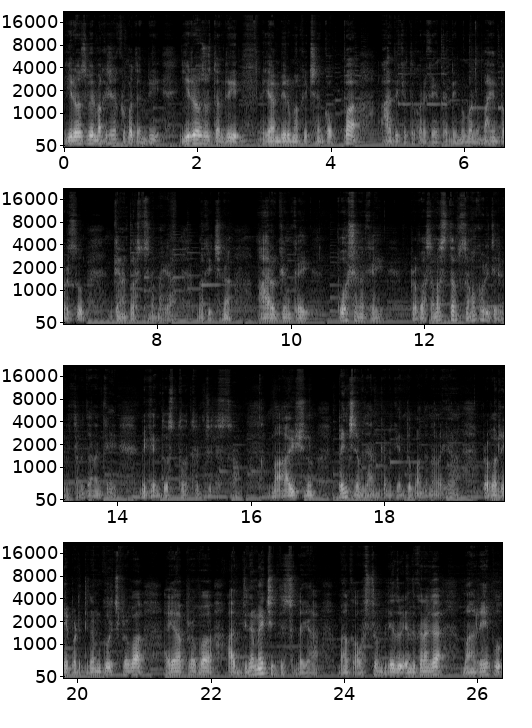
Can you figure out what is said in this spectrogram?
ఈరోజు మీరు మాకు ఇచ్చిన కృప తండ్రి. ఈరోజు తండ్రి అయ్యా మీరు మాకు ఇచ్చిన గొప్ప ఆధిక్యత కొరకై తండ్రి మిమ్మల్ని మహింపరుస్తూ గణపరుస్తున్నామయ్యా మాకు ఇచ్చిన ఆరోగ్యంకై పోషణకై ప్రభా సమస్తం సమకూడి జరిగిన విధానంకై మీకు ఎంతో స్తోత్రం చెల్లిస్తున్నాం. మా ఆయుష్ను పెంచిన విధానంకై మీకు ఎంతో వందనాలయ్యా ప్రభా రేపటి దినం గురించి ప్రభా అయ్యా ప్రభా ఆ దినమే చింతిస్తుందయ్యా మాకు అవసరం లేదు ఎందుకనగా మా రేపు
